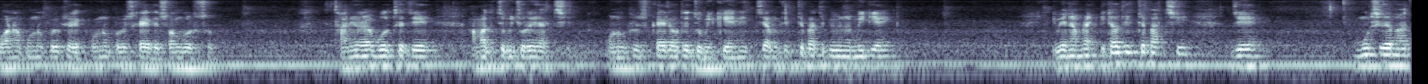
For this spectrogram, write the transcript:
বনা অনুপ্রবেশকারী অনুপ্রবেশকারীদের সংঘর্ষ। স্থানীয়রা বলছে যে, আমাদের জমি চলে যাচ্ছে। অনুপ্রবেশকারীরা ওদের জমি খেয়ে নিচ্ছে। আমরা দেখতে পাচ্ছি বিভিন্ন মিডিয়ায়। ইভেন আমরা এটাও দেখতে পাচ্ছি যে মুর্শিদাবাদ,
